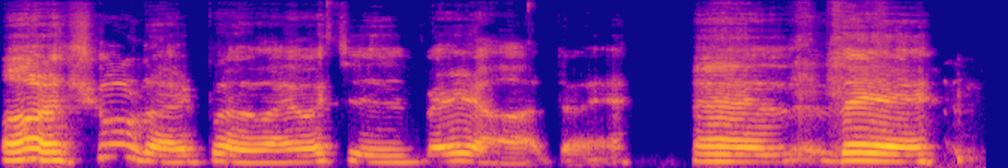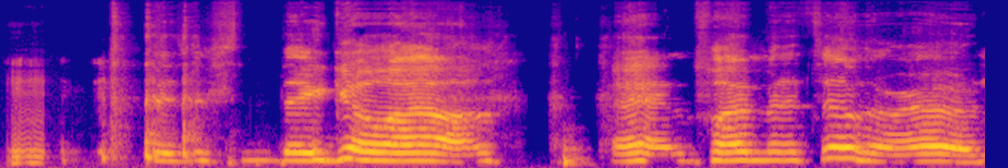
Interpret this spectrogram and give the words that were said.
on a school night, by the way, which is very odd to me. And they, they just they go out, and five minutes down the road,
